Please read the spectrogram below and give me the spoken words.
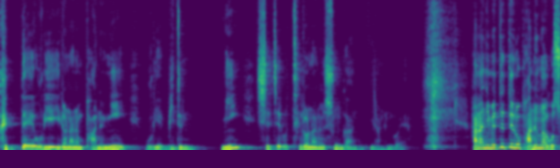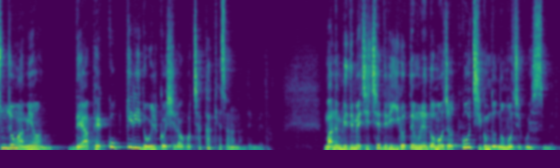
그때 우리의 일어나는 반응이 우리의 믿음이 실제로 드러나는 순간이라는 거예요. 하나님의 뜻대로 반응하고 순종하면 내 앞에 꽃길이 놓일 것이라고 착각해서는 안 됩니다. 많은 믿음의 지체들이 이것 때문에 넘어졌고 지금도 넘어지고 있습니다.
